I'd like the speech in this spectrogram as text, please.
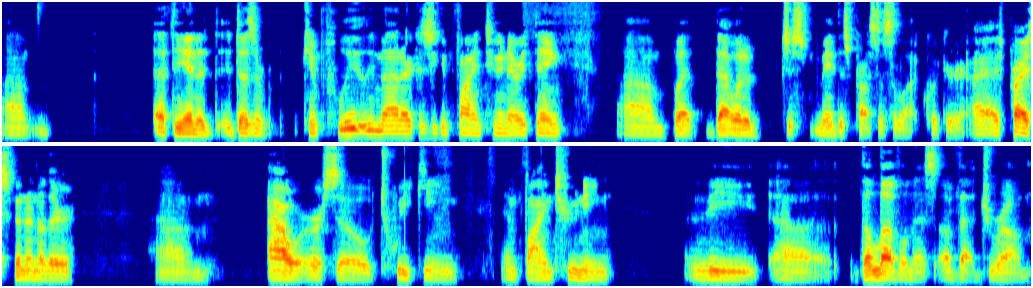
Um, at the end, it, it doesn't completely matter because you can fine tune everything, um, but that would have just made this process a lot quicker. I, I probably spent another um, hour or so tweaking and fine tuning the uh, the levelness of that drum.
